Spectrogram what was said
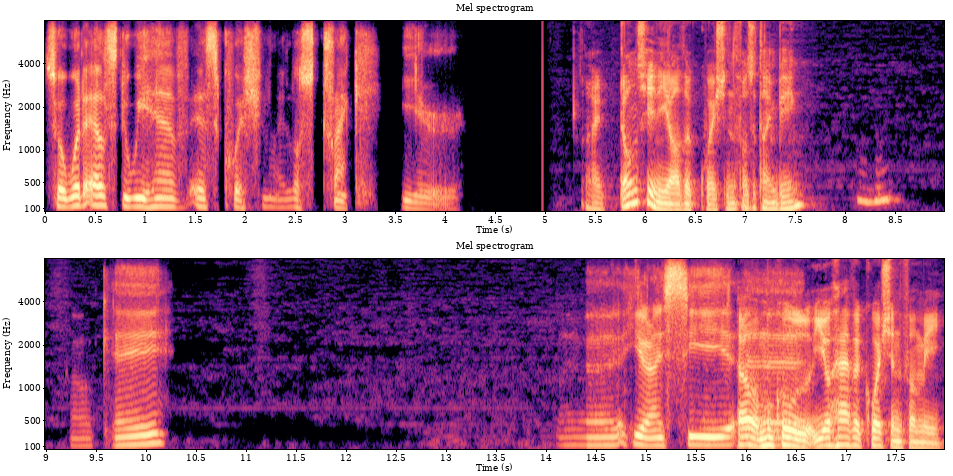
So what else do we have as question? I lost track here. I don't see any other questions for the time being. Mhm. Okay. Uh, here I see. Oh, uh, Mukul, you have a question for me.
